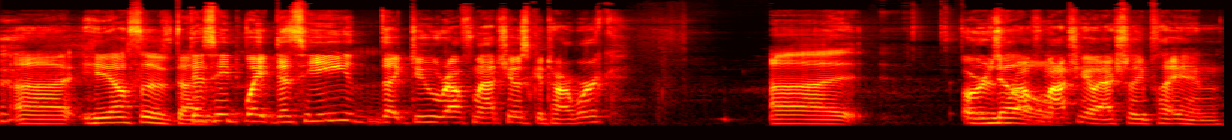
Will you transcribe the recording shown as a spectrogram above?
Uh, he also has done. Does he wait? Does he like do Ralph Macchio's guitar work, Uh, or does No. Ralph Macchio actually play in?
